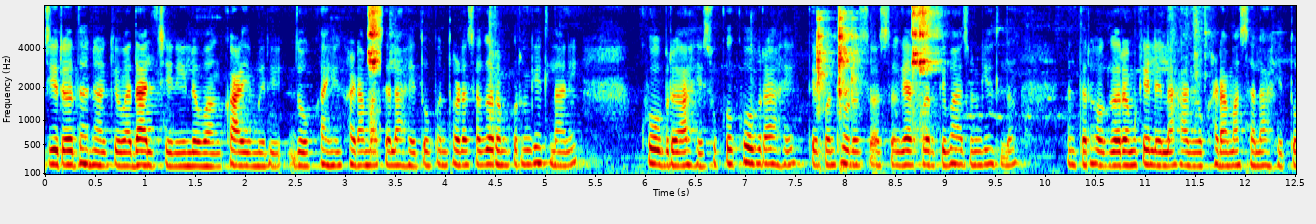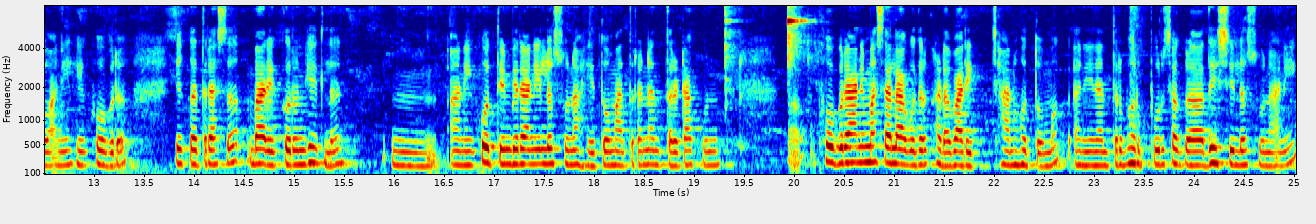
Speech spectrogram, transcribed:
जिरं धना किंवा दालचिनी लवंग काळी मिरी जो काही खडा मसाला आहे तो पण थोडासा गरम करून घेतला आणि खोबरं आहे सुकं खोबरं आहे ते पण थोडंसं असं गॅसवरती भाजून घेतलं. नंतर हो गरम केलेला हा जो खडा मसाला आहे तो आणि हे खोबरं एकत्र असं बारीक करून घेतलं. आणि कोथिंबीर आणि लसूण आहे तो मात्र नंतर टाकून खोबरं आणि मसाला अगोदर खडा बारीक छान होतो मग. आणि नंतर भरपूर सगळं देशी लसूण आणि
